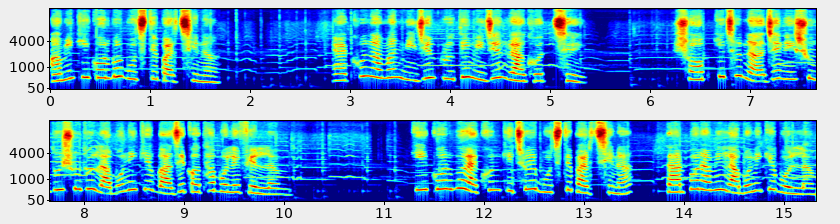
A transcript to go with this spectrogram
আমি কি করব বুঝতে পারছি না। এখন আমার নিজের প্রতি নিজের রাগ হচ্ছে। সবকিছু না জেনে শুধু শুধু লাবণীকে বাজে কথা বলে ফেললাম। কি করব এখন কিছুই বুঝতে পারছি না। তারপর আমি লাবণীকে বললাম,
